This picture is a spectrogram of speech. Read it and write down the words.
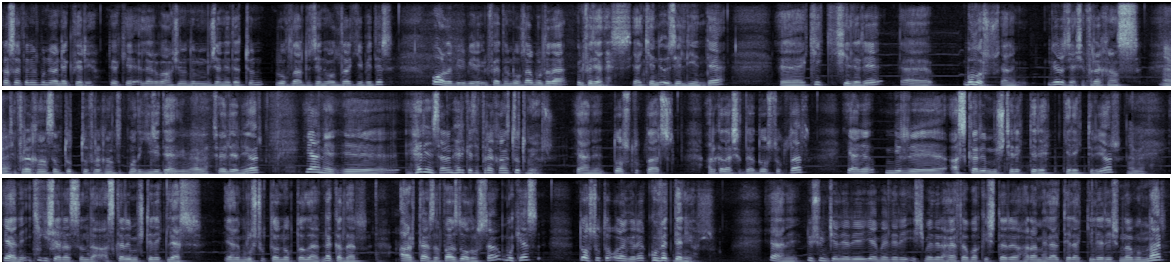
Resul Efendimiz bunu örnek veriyor. Diyor ki eller vahcunudun mücennedetun ruhlar düzeni oldular gibidir. Orada birbiriyle ülfeden ruhlar burada da ülfet eder. Yani kendi özelliğinde e, ki kişileri e, bulur. Yani diyoruz ya işte frekans. Evet. İşte frekansım tuttu, frekans tutmadı gibi de gibi, evet. söyleniyor. Yani e, her insanın herkese frekansı tutmuyor. Yani dostluklar, arkadaşlıklar, dostluklar yani bir e, asgari müşterekleri gerektiriyor. Evet. Yani iki kişi arasında asgari müşterekler yani buluştukları noktalar ne kadar artarsa fazla olursa bu kez dostlukta ona göre kuvvetleniyor. Yani düşünceleri, yemeleri, içmeleri, hayata bakışları, haram helal telakkileri şunlar bunlar.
